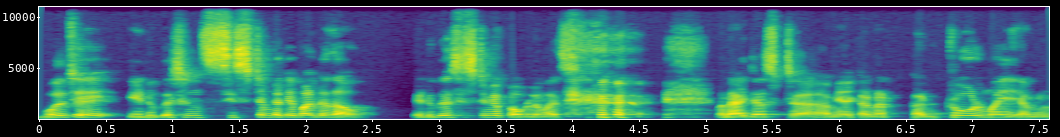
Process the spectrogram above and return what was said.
বলছে এডুকেশন সিস্টেমটাকে পাল্টে দাও। এডুকেশন সিস্টেমে প্রবলেম আছে। মানে আই জাস্ট আমি I can not control my I mean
